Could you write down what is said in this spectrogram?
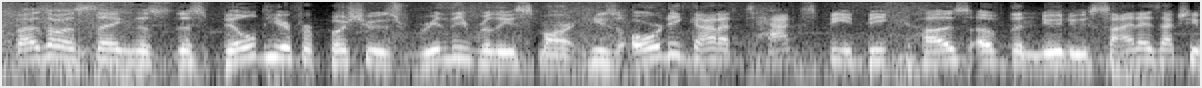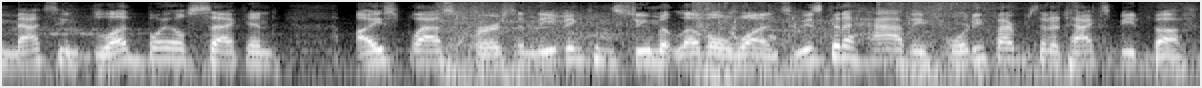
So as I was saying, this this build here for Puszu is really, really smart. He's already got attack speed because of the Nunu. Cyanide is actually maxing Blood Boil second, Ice Blast first, and leaving Consume at level 1. So he's going to have a 45% attack speed buff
